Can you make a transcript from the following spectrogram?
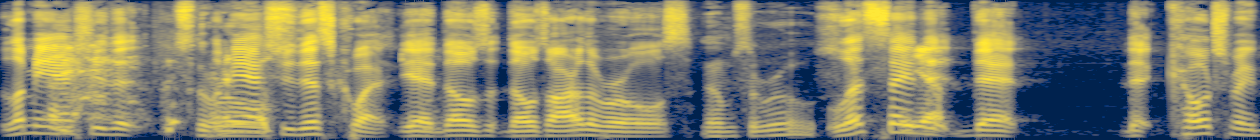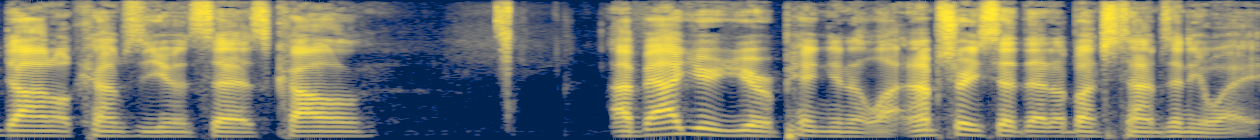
let me ask you the, the let rules. me ask you this question. Yeah, those those are the rules. Those the rules. Let's say yep. that that that Coach McDonnell comes to you and says, "Colin, I value your opinion a lot." And I'm sure he said that a bunch of times anyway.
